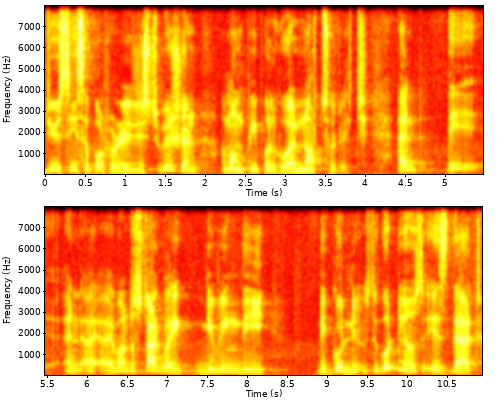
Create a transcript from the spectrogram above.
do you see support for redistribution among people who are not so rich? And the, and I, I want to start by giving the the good news. The good news is that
